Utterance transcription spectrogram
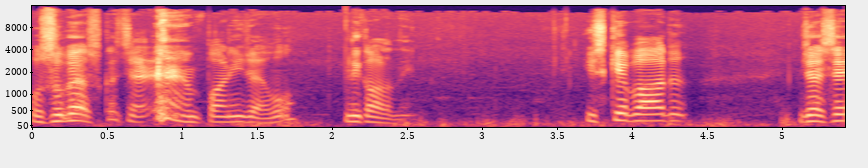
और सुबह उसका पानी जो है वो निकाल दें। इसके बाद जैसे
